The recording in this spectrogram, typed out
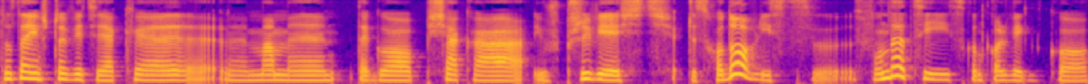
Tutaj jeszcze wiecie, jak e, mamy tego psiaka już przywieźć, czy z hodowli, z fundacji, skądkolwiek go,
